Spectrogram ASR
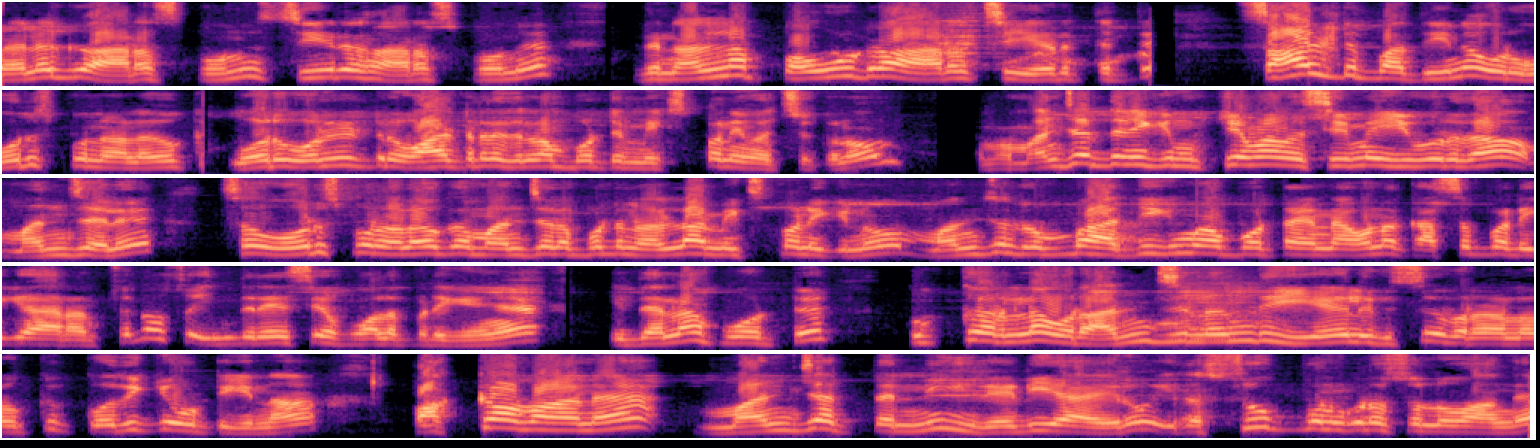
மிளகு அரை ஸ்பூனு சீரகம் அரை ஸ்பூனு. இது நல்லா பவுடரா அரைச்சி எடுத்துட்டு சால்ட் பார்த்தீங்கன்னா ஒரு ஒரு ஸ்பூன் அளவுக்கு ஒரு ஒரு லிட்டர் வாட்டர் இதெல்லாம் போட்டு மிக்ஸ் பண்ணி வச்சுக்கணும். நம்ம மஞ்சள் தண்ணிக்கு முக்கியமான விஷயமே இவரு தான் மஞ்சள். ஸோ ஒரு ஸ்பூன் அளவுக்கு மஞ்சளை போட்டு நல்லா மிக்ஸ் பண்ணிக்கணும். மஞ்சள் ரொம்ப அதிகமாக போட்டால் என்ன ஆகும்னா கசப்படிக்க ஆரம்பிச்சிடும். ஸோ இந்த ரேசியை ஃபாலோ பண்ணிக்கோங்க. இதெல்லாம் போட்டு குக்கர்ல ஒரு அஞ்சுல இருந்து ஏழு விசு வர அளவுக்கு கொதிக்க விட்டீங்கன்னா பக்கமான மஞ்சள் தண்ணி ரெடி ஆயிரும். இதை சூப்புன்னு கூட சொல்லுவாங்க.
